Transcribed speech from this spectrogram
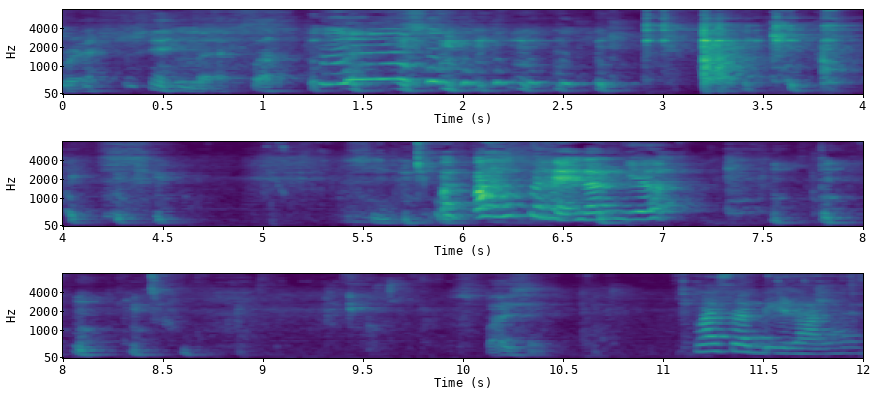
Fresh in läsa. ป๊าป๊าใส่นั้นเยอะ Spicy. วาซาบิละลาย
